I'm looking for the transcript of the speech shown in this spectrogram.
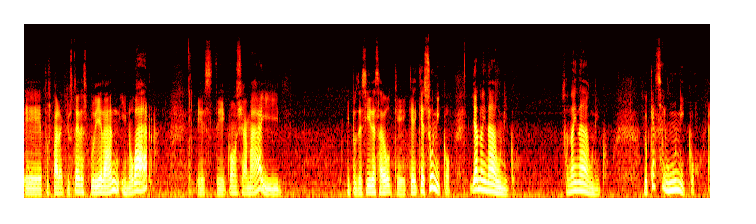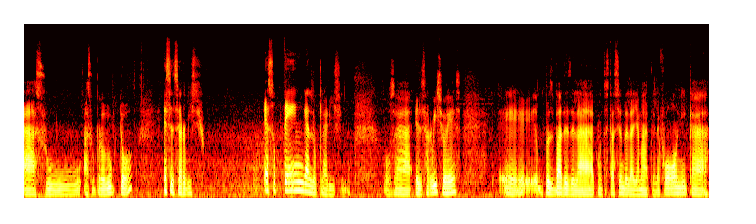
eh, pues para que ustedes pudieran innovar, este, ¿cómo se llama? Y, y pues decir es algo que, que es único, ya no hay nada único o sea, no hay nada único. Lo que hace único a su, a su producto es el servicio. Eso ténganlo clarísimo. O sea, el servicio es, eh, pues va desde la contestación de la llamada telefónica,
